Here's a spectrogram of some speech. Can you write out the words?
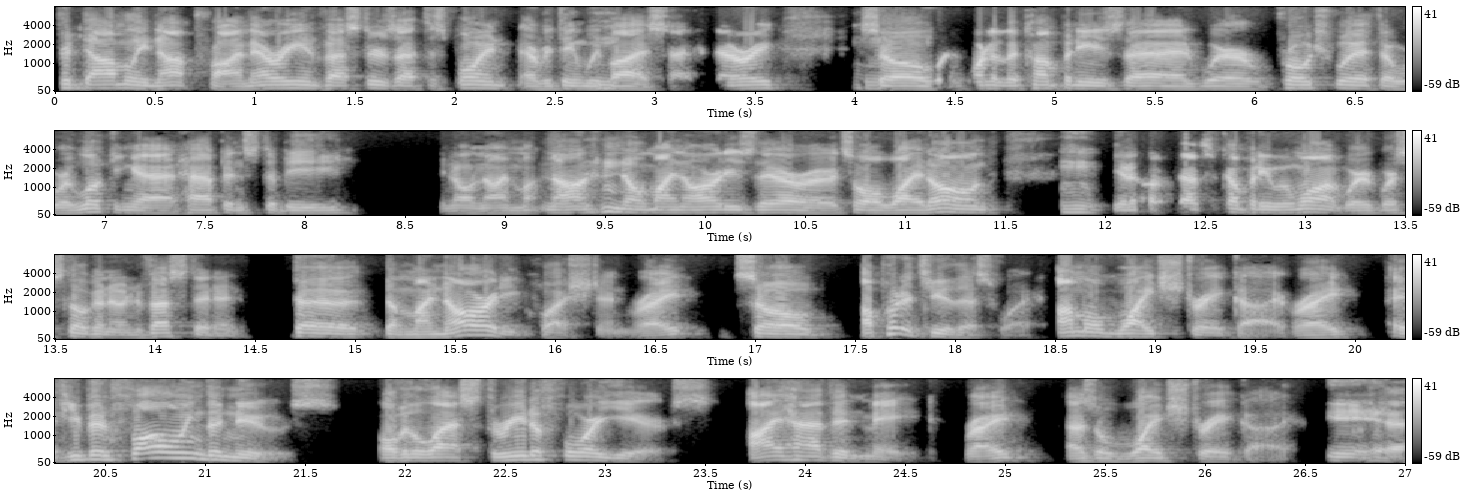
predominantly not primary investors at this point. Everything we mm-hmm. buy is secondary. Mm-hmm. So, one of the companies that we're approached with or we're looking at happens to be you know, non, non, no minorities there, or it's all white owned. Mm-hmm. You know, that's a company we want. We're, we're still going to invest in it the the minority question, right? So I'll put it to you this way: I'm a white straight guy, right? If you've been following the news over the last three to four years, I haven't made right as a white straight guy. Yeah, okay?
